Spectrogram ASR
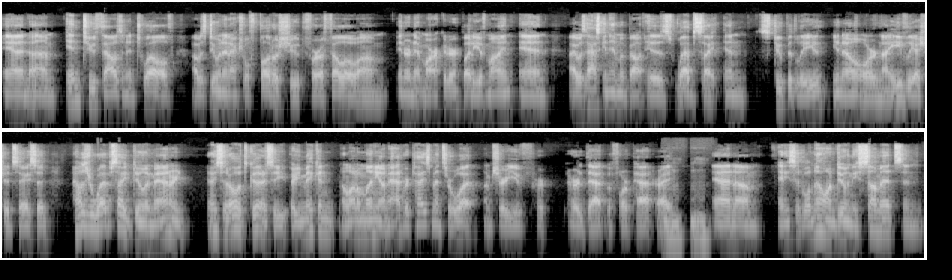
And um, in 2012, I was doing an actual photo shoot for a fellow um, internet marketer buddy of mine, and I was asking him about his website. And stupidly, you know, or naively, I should say, I said, "How's your website doing, man? Are and I said, "Oh, it's good." I said, "Are you making a lot of money on advertisements or what?" I'm sure you've heard, heard that before, Pat, right? Mm-hmm. mm-hmm. And um, and he said, "Well, no, I'm doing these summits." And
